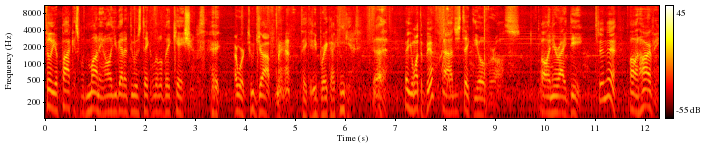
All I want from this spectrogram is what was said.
Fill your pockets with money, and all you gotta do is take a little vacation. Hey, I work two jobs, man. I'll take any break I can get. Good. Hey, you want the beer? Nah, just take the overalls. Oh, and your ID. It's in there. Oh, and Harvey.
